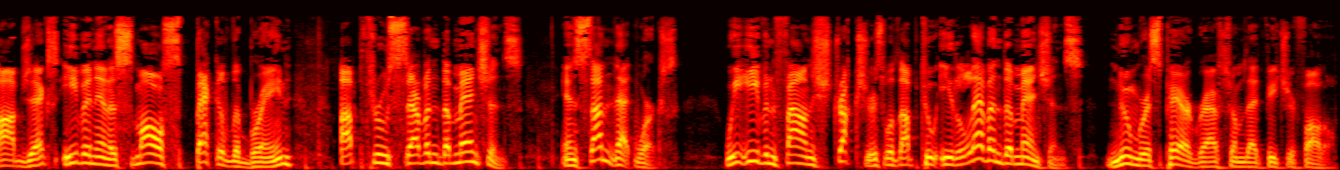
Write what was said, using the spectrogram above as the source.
objects, even in a small speck of the brain, up through seven dimensions. In some networks, we even found structures with up to 11 dimensions. Numerous paragraphs from that feature follow.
